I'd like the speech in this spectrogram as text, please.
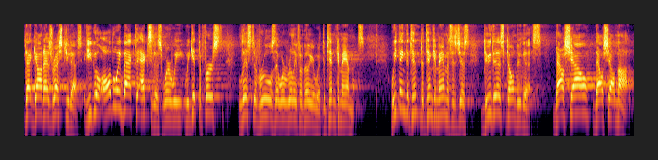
that God has rescued us. If you go all the way back to Exodus, where we, we get the first list of rules that we're really familiar with, the Ten Commandments, we think the ten, the ten Commandments is just do this, don't do this. Thou shalt, thou shalt not.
